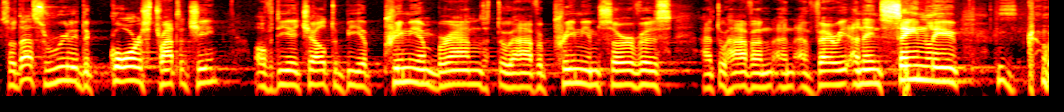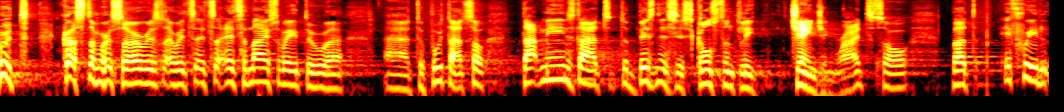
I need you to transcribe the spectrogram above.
So that's really the core strategy of DHL to be a premium brand, to have a premium service, and to have an, an, a very an insanely good customer service. It's, it's, it's a nice way to, uh, uh, to put that. So that means that the business is constantly changing, right? So, but if we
